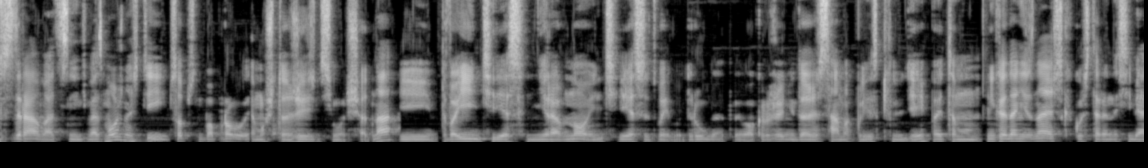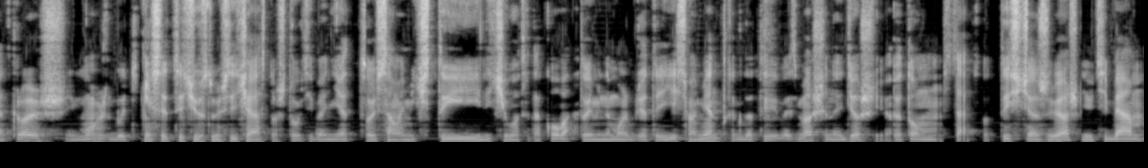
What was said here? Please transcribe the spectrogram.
здраво оценить возможности и, собственно, попробовать, потому что жизнь всего лишь одна, и твои интересы не равно интересы твоего друга, твоего окружения, даже самых близких людей. Поэтому никогда не знаешь, с какой стороны себя откроешь. И может быть, если ты чувствуешь сейчас то, что у тебя нет той самой мечты или чего-то такого, то именно, может быть, это и есть момент, когда ты возьмешь и найдешь ее. Потом, представь, вот ты сейчас живешь, и у тебя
